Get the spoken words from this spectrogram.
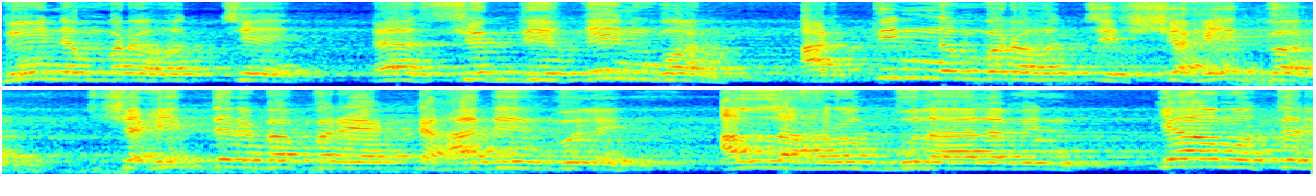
দুই নম্বরে হচ্ছে সিদ্দিকীনগণ, আর তিন নম্বরে হচ্ছে শহীদগণ। শহীদদের ব্যাপারে একটা হাদিস বলে, আল্লাহ রব্বুল আলমিন কেয়ামতের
